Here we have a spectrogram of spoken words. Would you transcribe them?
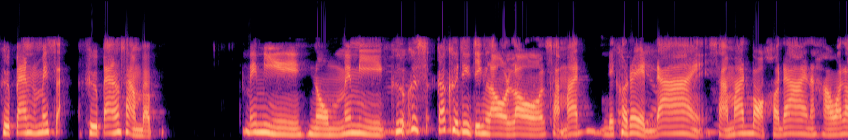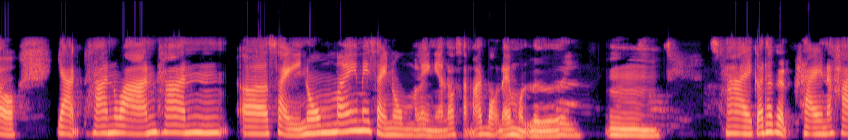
คือแป้งไม่สะ คือแป้งสั่งแบบไม่มีนมไม่มีคือคือก็คือจริง ๆ เราเราสามารถเดคอเรทได้ สามารถบอกเขาได้นะคะ ว่าเราอยากทานหวานทานเอ่อใส่นมไหมไม่ใส่นมอะไรเงี้ย เราสามารถบอกได้หมดเลย อืม ใช่ก็ถ้าเกิดใครนะคะ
